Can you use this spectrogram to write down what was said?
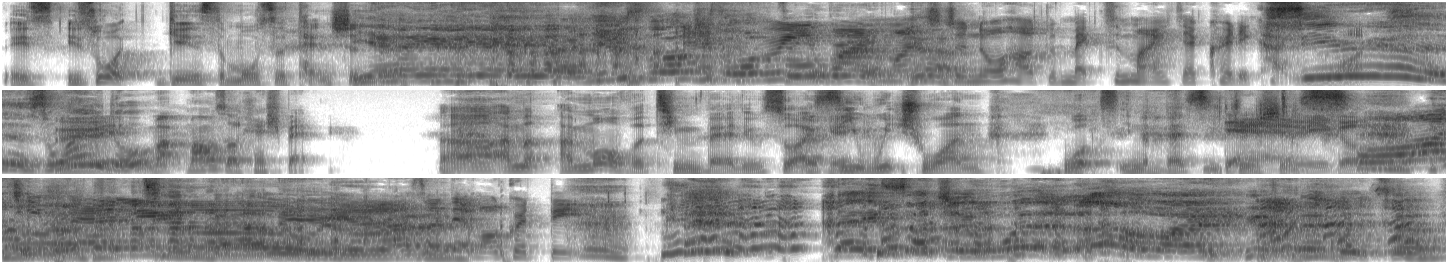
it's it's what gains the most attention. yeah, there. yeah, yeah, yeah. He's launched his own Everyone wants yeah. to know how to maximize their credit card rewards. Serious? Why Wait, wait, though? mi- Miles or cashback? Uh, I'm a, I'm more of a team value, so I see which one works in the best There situations. we go. Oh, team value. Team value, Yeah, so right. democratic. That is such a word. Oh my goodness. So,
